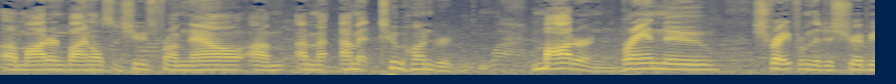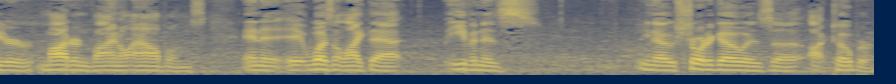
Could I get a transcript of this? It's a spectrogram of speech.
uh, modern vinyls to choose from. Now um, I'm, I'm at 200 modern, brand new, straight from the distributor, modern vinyl albums. And it, it wasn't like that even as, you know, short ago as uh, October.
